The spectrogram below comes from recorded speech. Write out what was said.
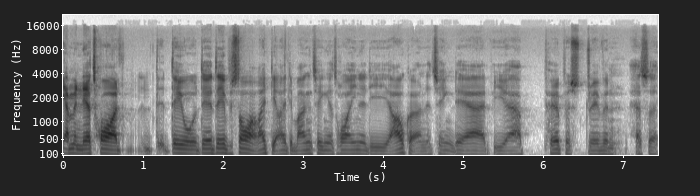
Jamen, jeg tror, at det, er jo, det, det består af rigtig, rigtig mange ting. Jeg tror, at en af de afgørende ting, det er, at vi er purpose-driven. Altså,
